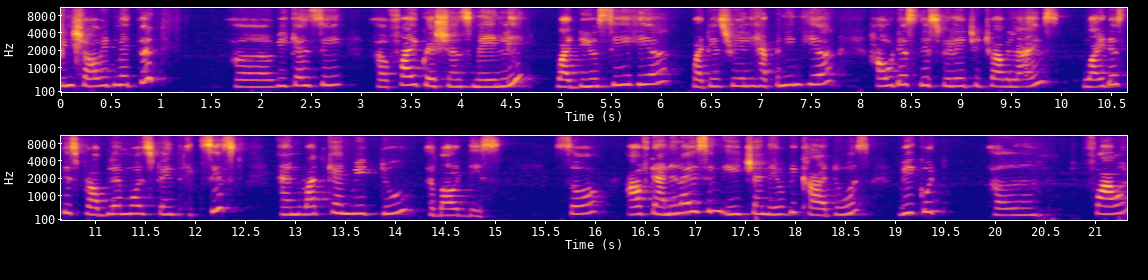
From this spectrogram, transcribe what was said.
In SHOWED method, uh, we can see uh, five questions mainly. What do you see here? What is really happening here? How does this relate to our lives? Why does this problem or strength exist? And what can we do about this? So after analyzing each and every cartoons, we could uh, found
